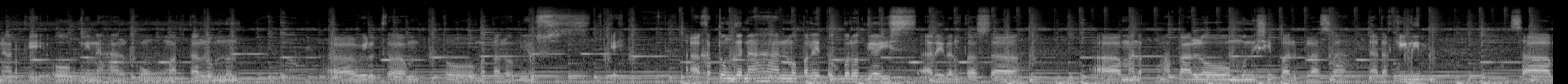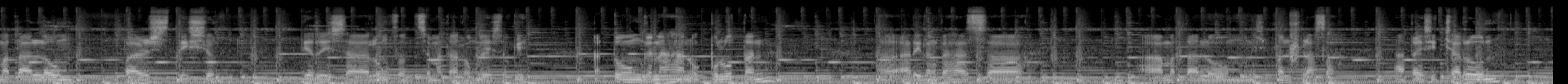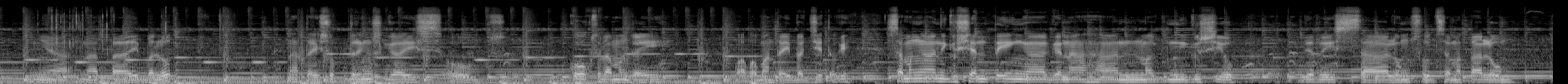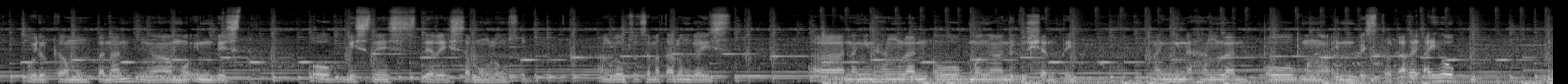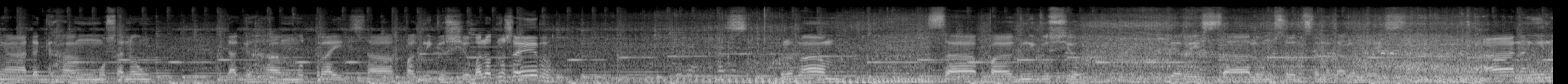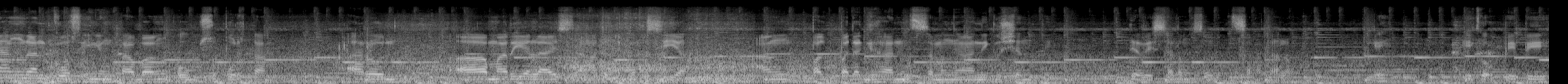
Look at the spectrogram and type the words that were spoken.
binati o minahal kong matalom nun. Ah, welcome to Matalom News. Okay. Ah, katong ganahan mo palit og balot guys. Ari lang ta sa Man- Matalom Municipal Plaza. Nada kilid sa Matalom Fire Station. Diri sa lungsod sa Matalom guys. Okay. Katong ganahan og pulutan. ah, ari lang ta sa ah, Matalom Municipal Plaza. Natay si Charon nya natay balot natay soft drinks guys. O coke sa lamang gay wa pa man tayo budget. Okay. Sa mga negosyante nga ganahan magnegosyo diri sa lungsod sa Matalom welcome mong tanan nga mo invest o business diri sa mong lungsod. Ang lungsod sa Matalom guys ah, nanginhanglan og mga negosyante nanginahanglan og mga investor. Okay, I hope nga daghang musanong daghang mutry sa pagnegosyo. Balot mo sir! Balot ma'am. Sa pagnegosyo diri sa lungsod sa Matalong guys ah nanginahanglan ko sa inyong tabang og suporta aron ah, ma-realize ang atong advokasya ang pagpadaghan sa mga negosyante. Diri sa lungsod sa Matalong okay? Iko pipi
